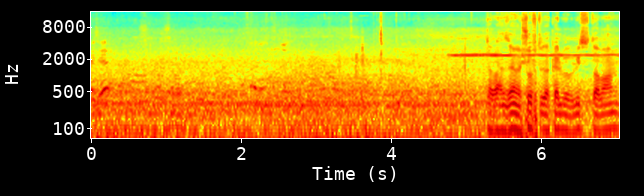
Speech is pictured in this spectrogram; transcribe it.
Is it? زي ما شفتوا ده كلب بوليس طبعا.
